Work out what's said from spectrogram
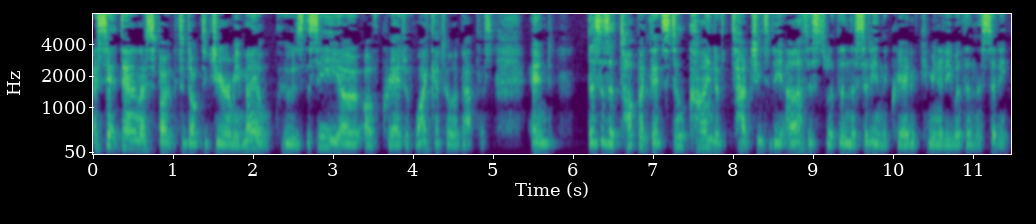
I sat down and I spoke to Dr. Jeremy Mayall, who is the CEO of Creative Waikato, about this. And this is a topic that's still kind of touchy to the artists within the city and the creative community within the city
